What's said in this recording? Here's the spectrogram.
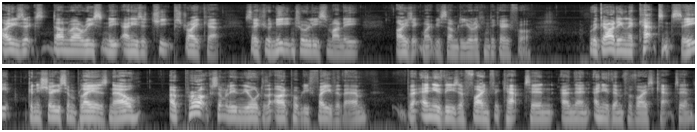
Isak's done well recently and he's a cheap striker. So if you're needing to release money, Isak might be somebody you're looking to go for. Regarding the captaincy, I'm going to show you some players now, approximately in the order that I'd probably favour them. But any of these are fine for captain and then any of them for vice captain.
